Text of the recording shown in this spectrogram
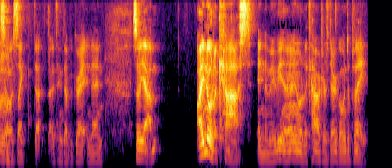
So it's like that. I think that'd be great. And then, so yeah, I know the cast in the movie, and I know the characters they're going to play.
